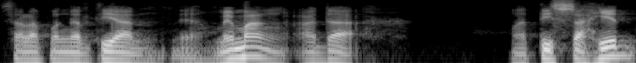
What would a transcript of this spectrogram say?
salah pengertian ya. Memang ada mati syahid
